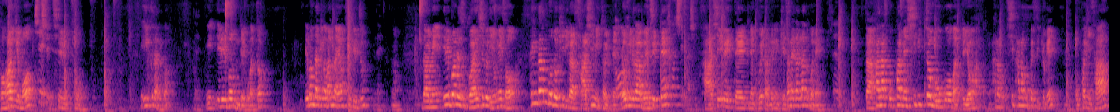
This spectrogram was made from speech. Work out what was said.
더하기 뭐? 칠. 7초 이게 끝 아닌가? 네. 이게 1번 문제고 맞죠? 1번 답이가 맞나요? 11중? 네. 어. 그 다음에 1번에서 구한 식을 이용해서 횡단보도 길이가 40m일 때 어. 여기가 몇일 때? 사실 40일 때 그냥 구해달라는 계산해달라는 거네 네. 자 하나 곱하면 12.59 맞죠? 0 하나 10 하나 곱했어 이쪽에 곱하기 4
